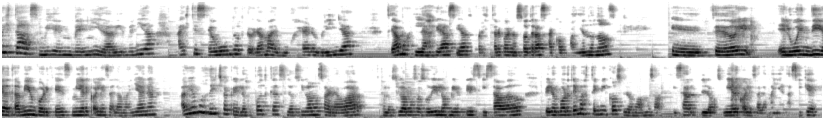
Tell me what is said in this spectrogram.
estás? Bienvenida, bienvenida a este segundo programa de Mujer Brilla. Te damos las gracias por estar con nosotras acompañándonos. Eh, te doy el buen día también porque es miércoles a la mañana. Habíamos dicho que los podcasts los íbamos a grabar los íbamos a subir los miércoles y sábado, pero por temas técnicos los vamos a realizar los miércoles a la mañana. Así que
